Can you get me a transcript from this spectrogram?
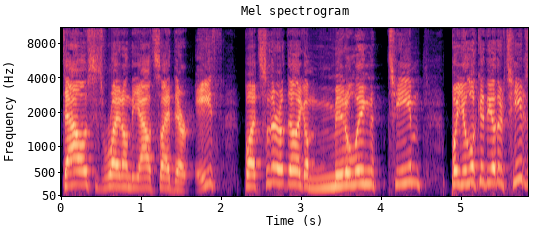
Dallas is right on the outside; they're eighth, but so they're they're like a middling team. But you look at the other teams,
